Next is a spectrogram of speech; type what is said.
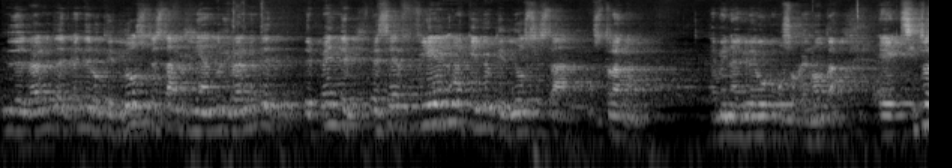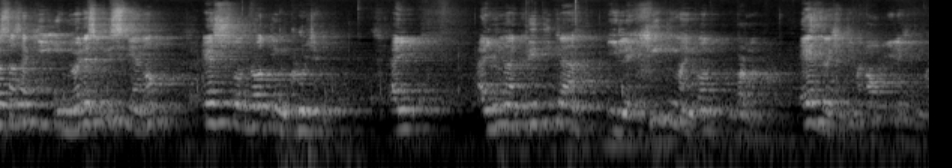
Realmente depende de lo que Dios te está guiando y realmente depende de ser fiel a aquello que Dios te está mostrando. También agrego como sobrenota. Eh, si tú estás aquí y no eres cristiano, esto no te incluye. Hay hay una crítica ilegítima perdón, es legítima, no ilegítima,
